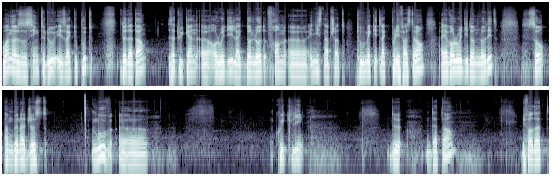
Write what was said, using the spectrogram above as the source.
one other thing to do is like to put the data that we can uh, already like download from uh, any snapshot to make it like pretty faster. I have already downloaded, so I'm gonna just move. Quickly the data. Before that,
